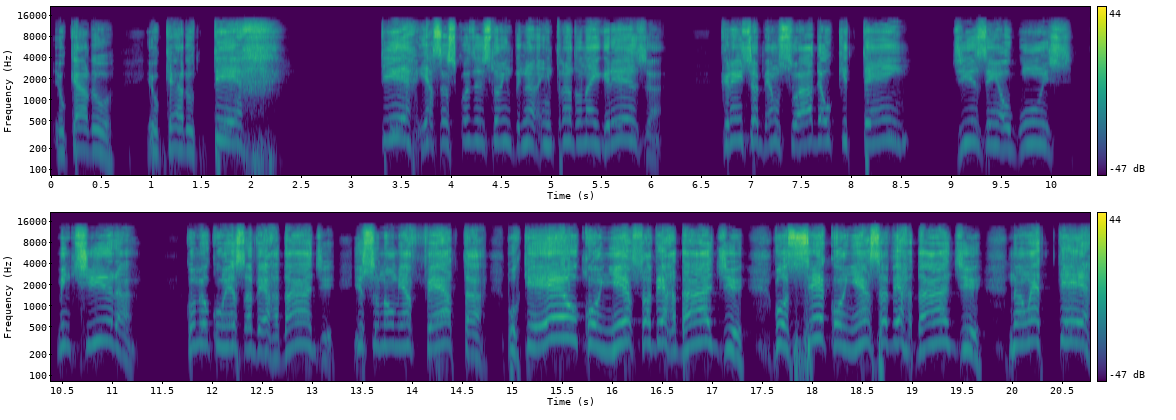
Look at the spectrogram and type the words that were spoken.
Eu quero, eu quero ter, ter, e essas coisas estão entrando na igreja. Crente abençoado é o que tem, dizem alguns. Mentira! Como eu conheço a verdade, isso não me afeta, porque eu conheço a verdade. Você conhece a verdade. Não é ter,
